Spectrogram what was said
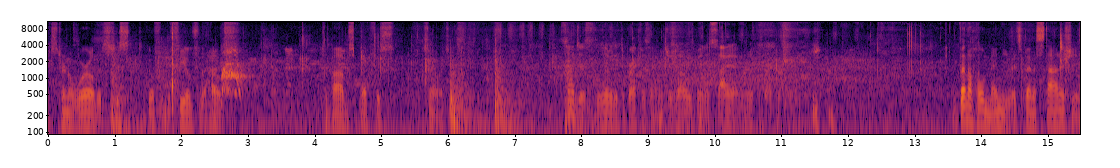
external world. It's just you go from the field to the house to Bob's breakfast sandwiches. It's not just limited to breakfast sandwich. There's always been a side item with the breakfast sandwich. It's been a whole menu. It's been astonishing.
